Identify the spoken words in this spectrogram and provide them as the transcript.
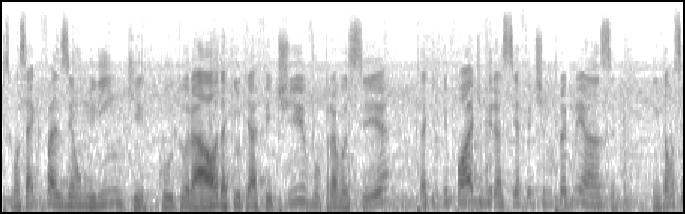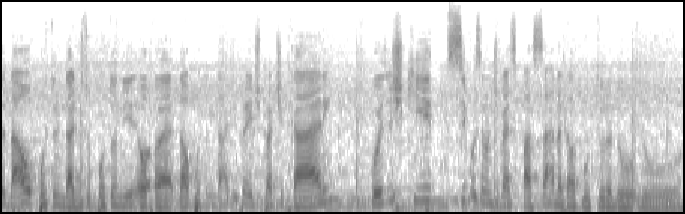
Você consegue fazer um link cultural daquilo que é afetivo para você, daquilo que pode vir a ser afetivo para a criança. Então você dá a oportunidade, você oportuni é, dá oportunidade para eles praticarem coisas que, se você não tivesse passado aquela cultura do, do,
